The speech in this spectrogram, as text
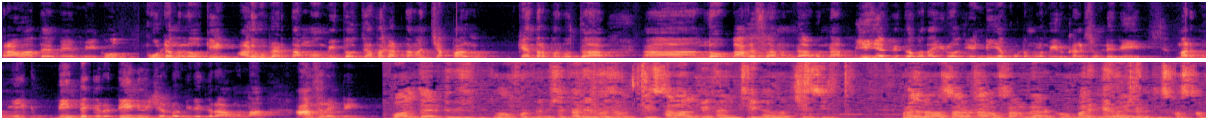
తర్వాతే మేము మీకు కూటమిలోకి అడుగు పెడతాము మీతో జత కడతామని చెప్పాలి నువ్వు. కేంద్ర ప్రభుత్వ లో భాగస్వామ్యంగా ఉన్న బీజేపీతో కదా ఈరోజు ఎన్డీఏ కూటమిలో మీరు కలిసి ఉండేది. మరి మీకు దీని దగ్గర దీని విషయంలో నీ దగ్గర ఉన్న ఆన్సర్ ఏంటి? వాల్తేర్ డివిజన్తో కూడిన విశాఖ రైల్వే జోన్కి స్థలాలు కేటాయించి డెవలప్ చేసి ప్రజల అవసరాల అవసరాల మేరకు మరిన్ని రైళ్ళను తీసుకొస్తాం.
